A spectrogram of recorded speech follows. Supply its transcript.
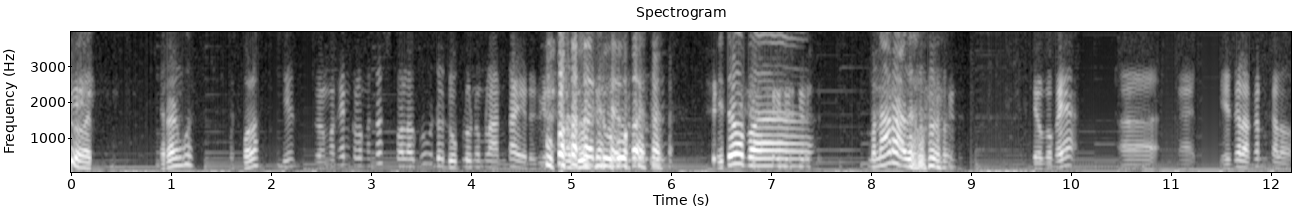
banget heran gue sekolah ya makanya kalau nggak salah sekolah gue udah 26 lantai dari aduh aduh. Itu apa menara tuh ya pokoknya eh nah biasa lah kan kalau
